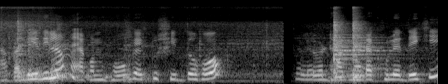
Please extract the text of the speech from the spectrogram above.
ঢাকা দিয়ে দিলাম, এখন হোক, একটু সিদ্ধ হোক। তাহলে এবার ঢাকনাটা খুলে দেখি।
